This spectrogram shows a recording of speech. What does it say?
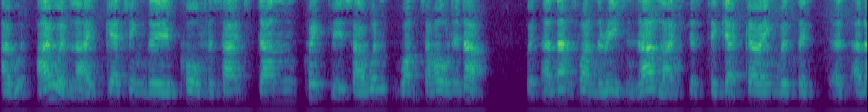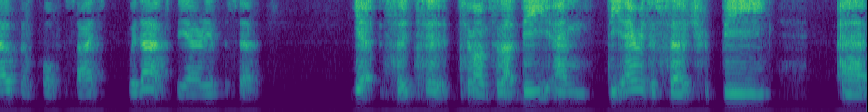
I, w- I would like getting the call for sites done quickly, so I wouldn't want to hold it up. And that's one of the reasons I'd like just to get going with the, an open call for sites without the area for search. Yeah, so to, to answer that, the um, the areas of search would be uh,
